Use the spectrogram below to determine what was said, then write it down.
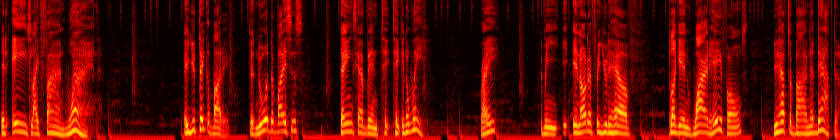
It aged like fine wine. And you think about it, the newer devices, things have been taken away, right? I mean, in order for you to have plug in wired headphones, you have to buy an adapter.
